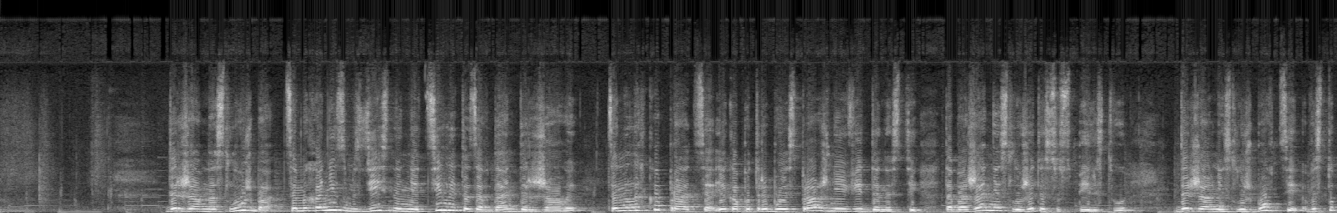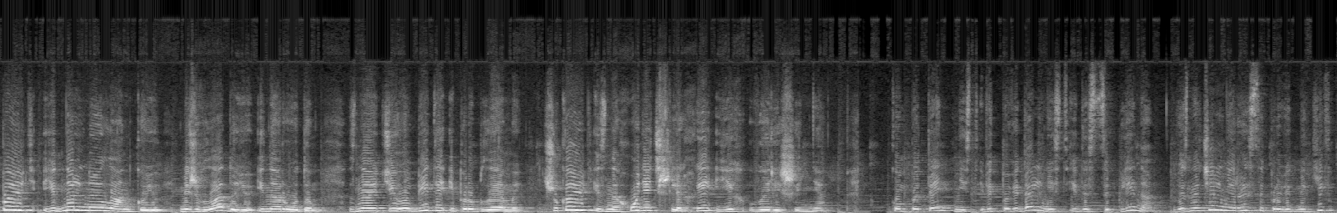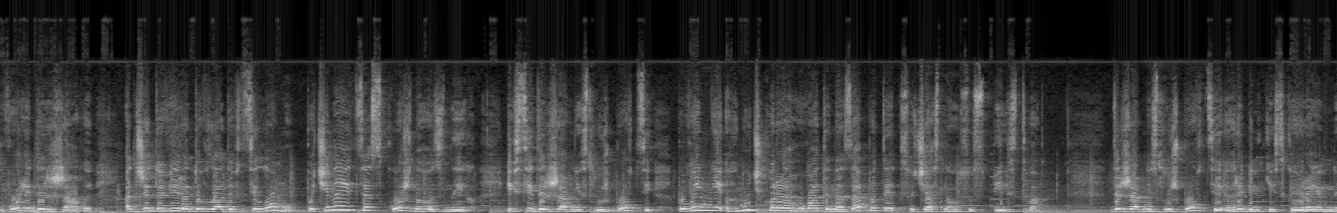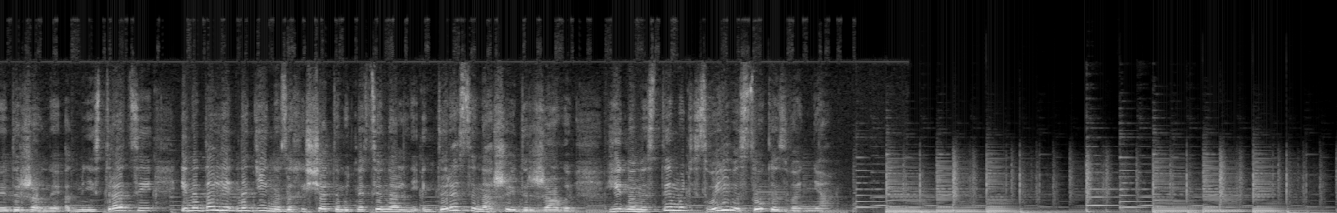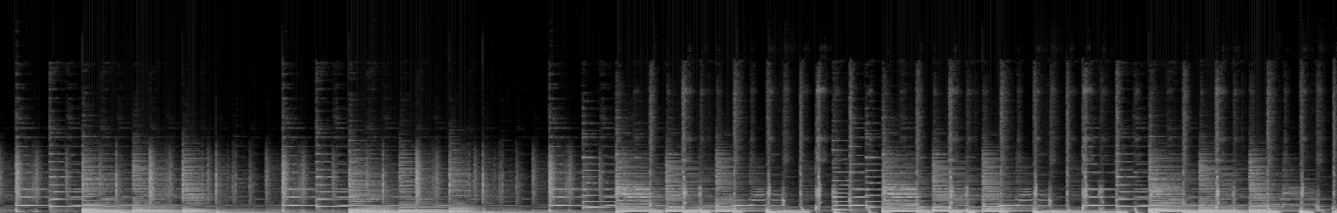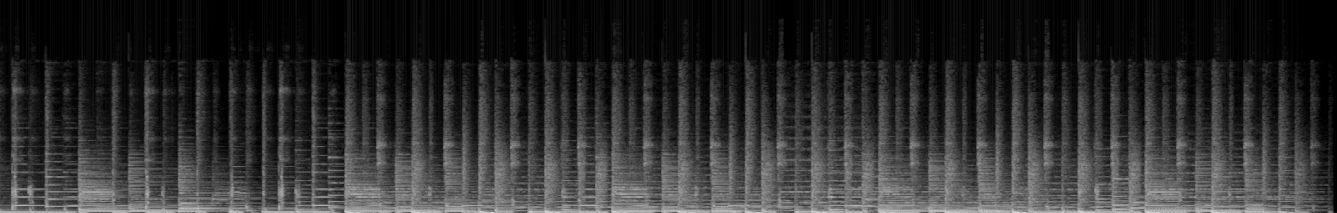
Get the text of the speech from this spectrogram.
Державна служба це механізм здійснення цілей та завдань держави. Це нелегка праця, яка потребує справжньої відданості та бажання служити суспільству. Державні службовці виступають єднальною ланкою між владою і народом, знають його біди і проблеми, шукають і знаходять шляхи їх вирішення. Компетентність, відповідальність і дисципліна визначальні риси провідників волі держави, адже довіра до влади в цілому починається з кожного з них, і всі державні службовці повинні гнучко реагувати на запити сучасного суспільства. Державні службовці Гребінківської районної державної адміністрації і надалі надійно захищатимуть національні інтереси нашої держави, гідно нестимуть своє високе звання.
